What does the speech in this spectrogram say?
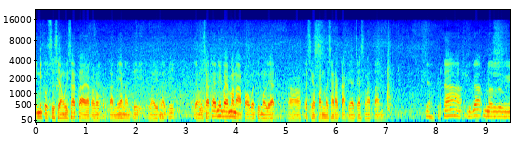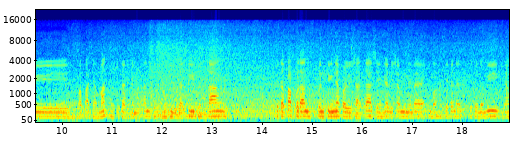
ini khusus yang wisata ya kalau pertanian nanti lain lagi. Yang wisata ini bagaimana Pak Bupati melihat uh, kesiapan masyarakat di Aceh Selatan? Ya, kita juga melalui Bapak Camat, kita kecamatan terus mensosialisasi tentang betapa peran pentingnya pariwisata sehingga bisa menilai menghasilkan dan ekonomi yang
